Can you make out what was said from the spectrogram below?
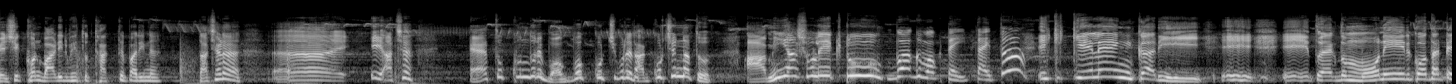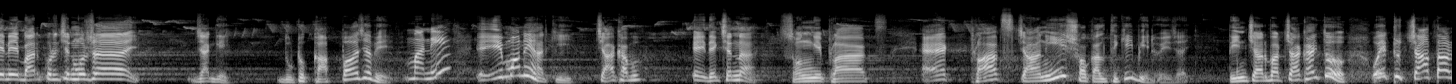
বেশিক্ষণ বাড়ির ভেতর থাকতে পারি না। তাছাড়া এই আচ্ছা এতক্ষণ ধরে বক বক করছি বলে রাগ করছেন না তো? আমি আসলে একটু বক বকটাই তাই তো? এই কি কেলেঙ্কারি? এ এ তো একদম মনের কথা টেনে বার করেছেন মশাই। যাগে দুটো কাপ পাওয়া যাবে? মানে? এ মানে আর কি চা খাব। এই দেখছেন না সঙ্গে ফ্লাক্স এক ফ্লাক্স চা নিয়ে সকাল থেকেই বের হয়ে যায়। তিন চারবার চা খাই তো ও একটু চাতাল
